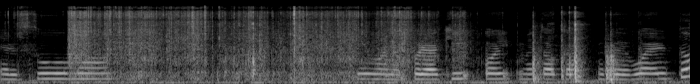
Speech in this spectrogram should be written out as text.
el zumo. Y bueno, por aquí hoy me toca revuelto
